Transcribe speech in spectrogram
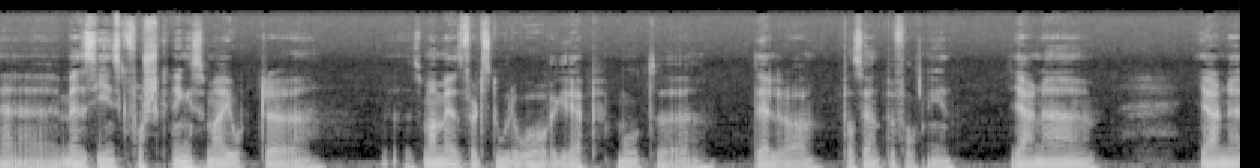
eh, medisinsk forskning som gjort eh, som har medført store overgrep mot uh, deler av pasientbefolkningen. Gjerne, gjerne,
